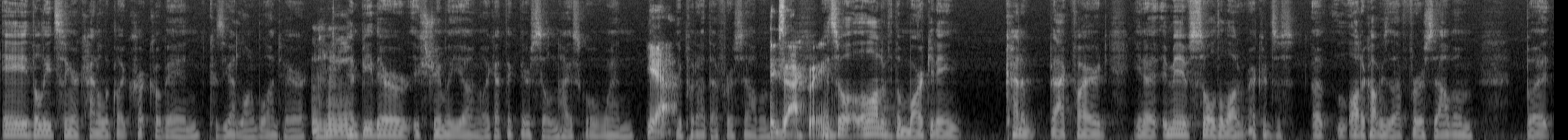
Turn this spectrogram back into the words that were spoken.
a the lead singer kind of looked like Kurt Cobain because he had long blonde hair, mm-hmm. and b they're extremely young. Like I think they're still in high school when yeah they put out that first album. Exactly. And so a lot of the marketing kind of backfired. You know, it may have sold a lot of records, a lot of copies of that first album, but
